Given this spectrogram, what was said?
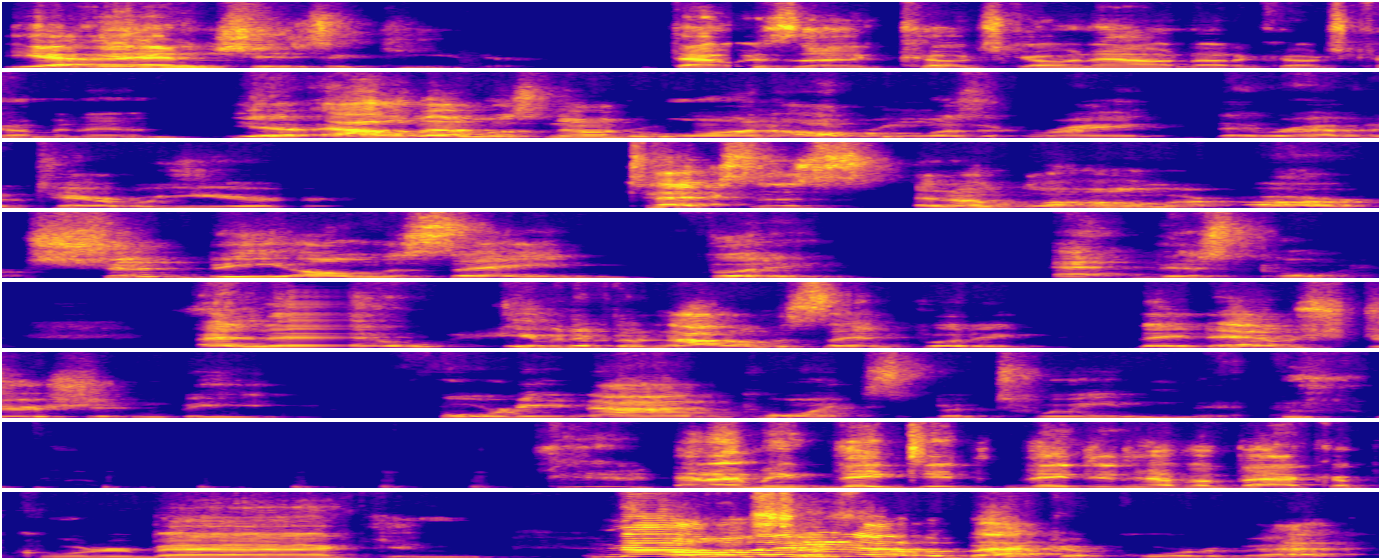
Yeah, in and the Chizik year. that was a coach going out, not a coach coming in. Yeah, Alabama was number one. Auburn wasn't ranked. They were having a terrible year. Texas and Oklahoma are should be on the same footing at this point. And then even if they're not on the same footing, they damn sure shouldn't be 49 points between them. And I mean they did they did have a backup quarterback and No, they that didn't have a backup quarterback.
